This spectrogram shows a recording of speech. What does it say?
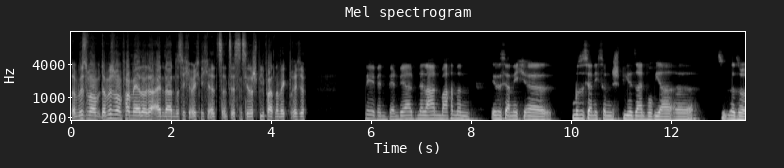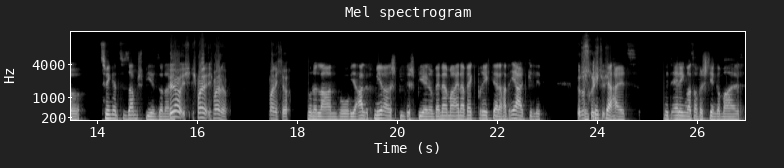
Da, müssen wir, da müssen wir ein paar mehr Leute einladen, dass ich euch nicht als, als essentieller Spielpartner wegbreche. nee, wenn, wenn wir eine LAN machen, dann ist es ja nicht, äh, muss es ja nicht so ein Spiel sein, wo wir äh, also zwingend zusammenspielen, sondern Ja, ich, ich meine, ich meine. Meine ich ja. So eine LAN, wo wir alle mehrere Spiele spielen und wenn dann mal einer wegbricht, ja, dann hat er halt gelitten. Ja, das Dann ist kriegt richtig. er halt mit Edding was auf der Stirn gemalt.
